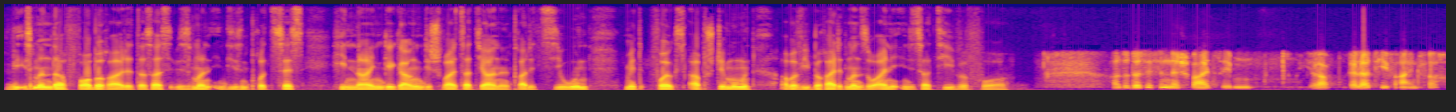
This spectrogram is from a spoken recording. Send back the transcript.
Wie ist man da vorbereitet? Das heißt, wie ist man in diesen Prozess hineingegangen? Die Schweiz hat ja eine Tradition mit Volksabstimmungen, aber wie bereitet man so eine Initiative vor? Also das ist in der Schweiz eben ja relativ einfach,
